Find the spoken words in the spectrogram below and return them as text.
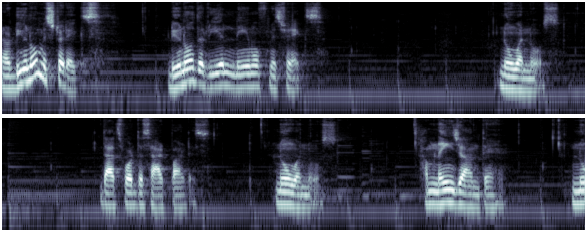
now do you know mr x? Do you know the real name of mr x? No one knows that's what the sad part is no one knows हम नहीं जानते हैं. No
